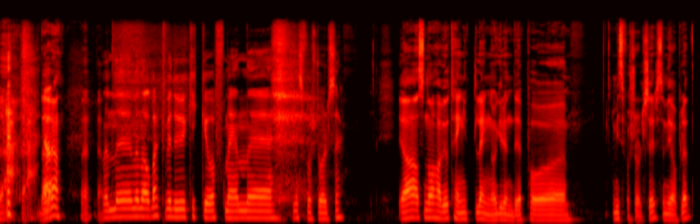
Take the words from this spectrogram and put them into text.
ja. Der, ja. Men, men Albert, vil du kicke off med en uh, misforståelse? ja, altså nå har vi jo tenkt lenge og grundig på misforståelser som vi har opplevd.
